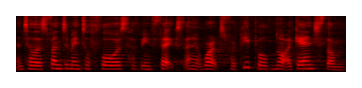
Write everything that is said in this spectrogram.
until its fundamental flaws have been fixed and it works for people, not against them.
